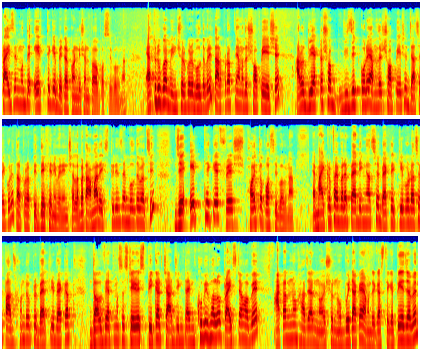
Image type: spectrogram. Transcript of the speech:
প্রাইসের মধ্যে এর থেকে বেটার কন্ডিশন পাওয়া পসিবল না। এতটুকু আমি ইনশোর করে বলতে পারি। তারপর আপনি আমাদের শপে এসে আরও দুই একটা শপ ভিজিট করে আমাদের শপে এসে যাচাই করে তারপর আপনি দেখে নেবেন ইনশাল্লাহ বাট আমার এক্সপিরিয়েন্স আমি বলতে পারছি যে এর থেকে ফ্রেশ হয়তো পসিবল না। হ্যাঁ মাইক্রোফাইবারের প্যাডিং আছে ব্যাকলাইট কিবোর্ড আছে, পাঁচ ঘণ্টার উপরে ব্যাটারি ব্যাকআপ ডলভি অ্যাটমসের স্টেরিও স্পিকার চার্জিং টাইম খুবই ভালো প্রাইসটা হবে আটান্ন হাজার নয়শো নব্বই টাকায় আমাদের কাছ থেকে পেয়ে যাবেন।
